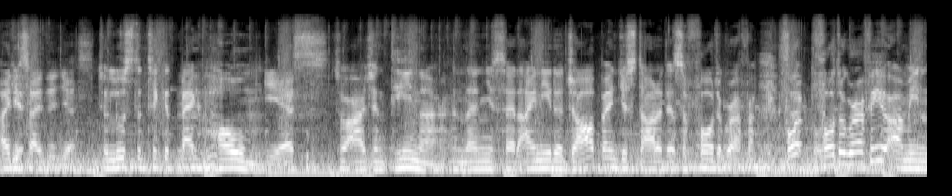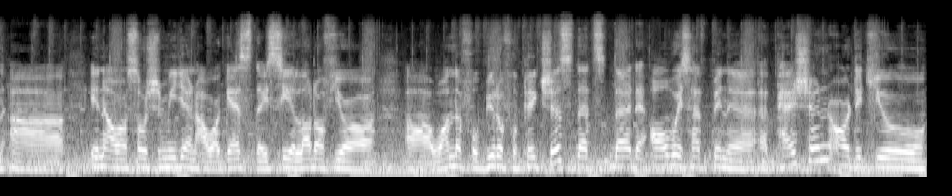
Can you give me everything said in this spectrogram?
I decided yes, to lose the ticket back home yes, to Argentina, and then you said I need a job, and you started as a photographer. For photography, I mean, uh, in our social media and our guests, they see a lot of your uh, wonderful, beautiful pictures. That's that always have been a, a passion, or did you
